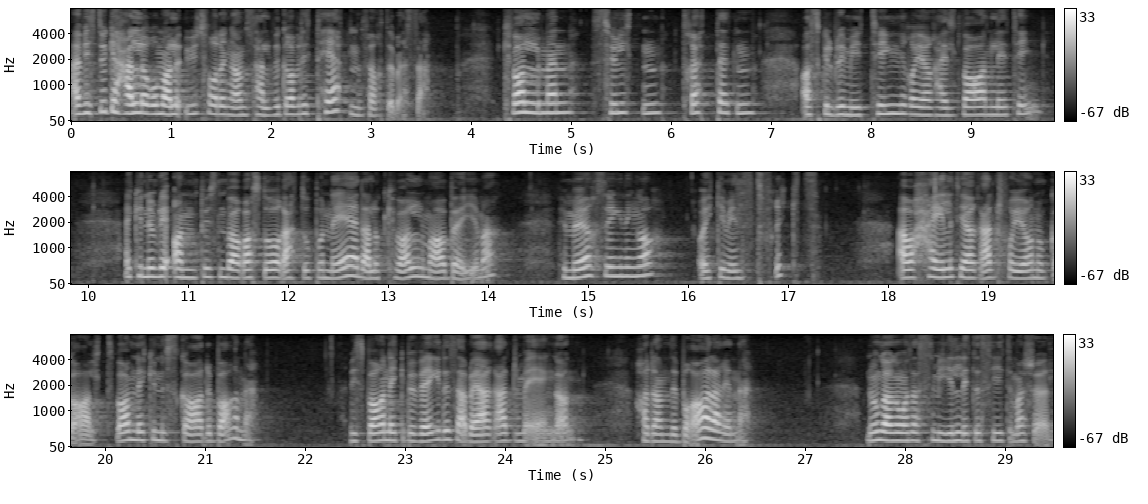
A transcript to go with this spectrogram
Jeg visste jo ikke heller om alle utfordringene selve graviditeten førte med seg. Kvalmen, sulten, trøttheten, at det skulle bli mye tyngre og gjøre helt vanlige ting. Jeg kunne bli andpusten bare av å stå rett opp og ned eller kvalm av å bøye meg. Humørsvingninger og ikke minst frykt. Jeg var hele tida redd for å gjøre noe galt. Hva om det kunne skade barnet? Hvis barnet ikke bevegde seg, ble jeg redd med en gang. Hadde han det bra der inne? Noen ganger måtte jeg smile litt og si til meg sjøl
